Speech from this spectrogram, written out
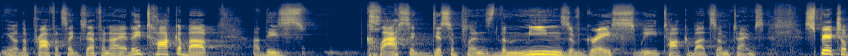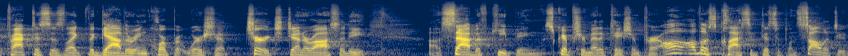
you know, the prophets like Zephaniah, they talk about uh, these classic disciplines, the means of grace we talk about sometimes. Spiritual practices like the gathering, corporate worship, church, generosity, uh, Sabbath keeping, scripture meditation, prayer, all, all those classic disciplines, solitude.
